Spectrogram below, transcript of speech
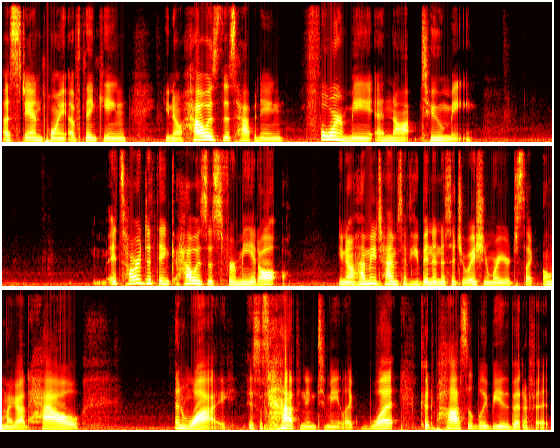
a standpoint of thinking, you know, how is this happening for me and not to me. It's hard to think, how is this for me at all? You know, how many times have you been in a situation where you're just like, oh my God, how and why is this happening to me? Like, what could possibly be the benefit?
